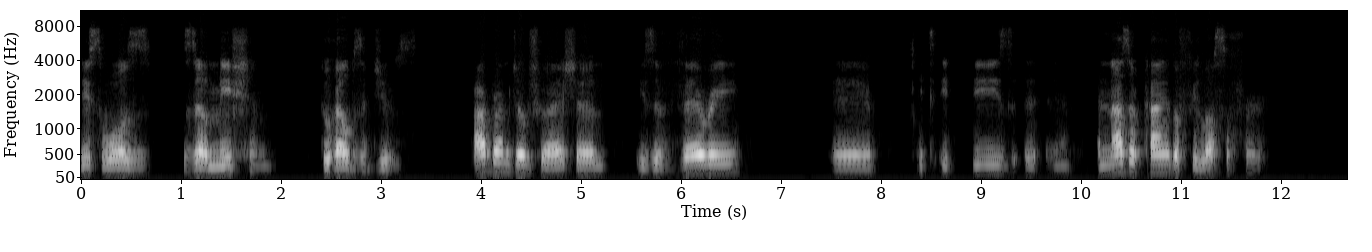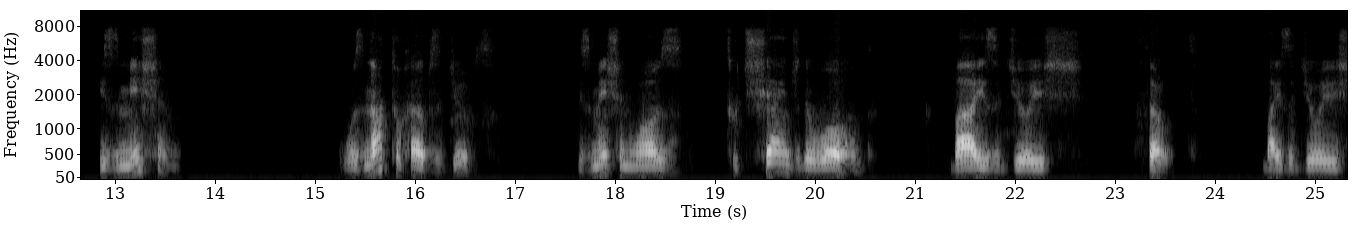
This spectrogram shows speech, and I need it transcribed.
this was their mission to help the Jews. Abraham Joshua Heschel is a very uh, it, it is uh, another kind of philosopher his mission was not to help the Jews. His mission was to change the world by the Jewish thought, by the Jewish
